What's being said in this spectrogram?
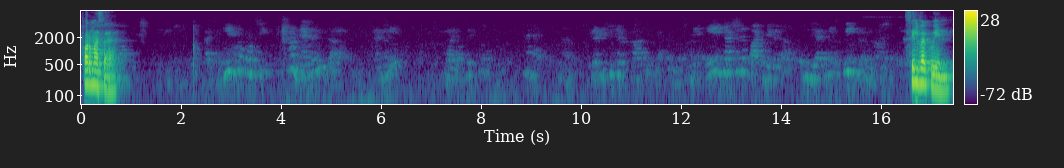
Formosa. Silver queen.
